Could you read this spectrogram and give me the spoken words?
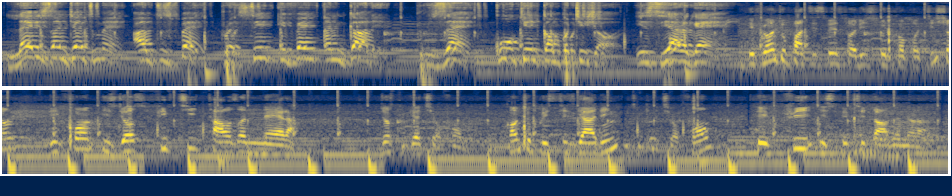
Ladies and gentlemen, anticipate Prestige Event and Garden present cooking competition is here again. If you want to participate for this food competition, the form is just 50,000 naira just to get your form. Come to Prestige Garden to get your form. The fee is 50,000 naira.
